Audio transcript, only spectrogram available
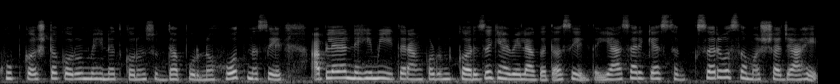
खूप कष्ट करून मेहनत करून सुद्धा पूर्ण होत नसेल आपल्याला नेहमी इतरांकडून कर्ज घ्यावे लागत असेल तर यासारख्या स सर्व समस्या ज्या आहेत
